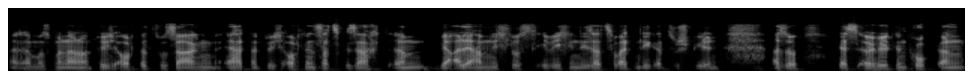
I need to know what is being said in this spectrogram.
da muss man natürlich auch dazu sagen, er hat natürlich auch den Satz gesagt, ähm, wir alle haben nicht Lust, ewig in dieser zweiten Liga zu spielen. Also das erhöht den Druck dann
